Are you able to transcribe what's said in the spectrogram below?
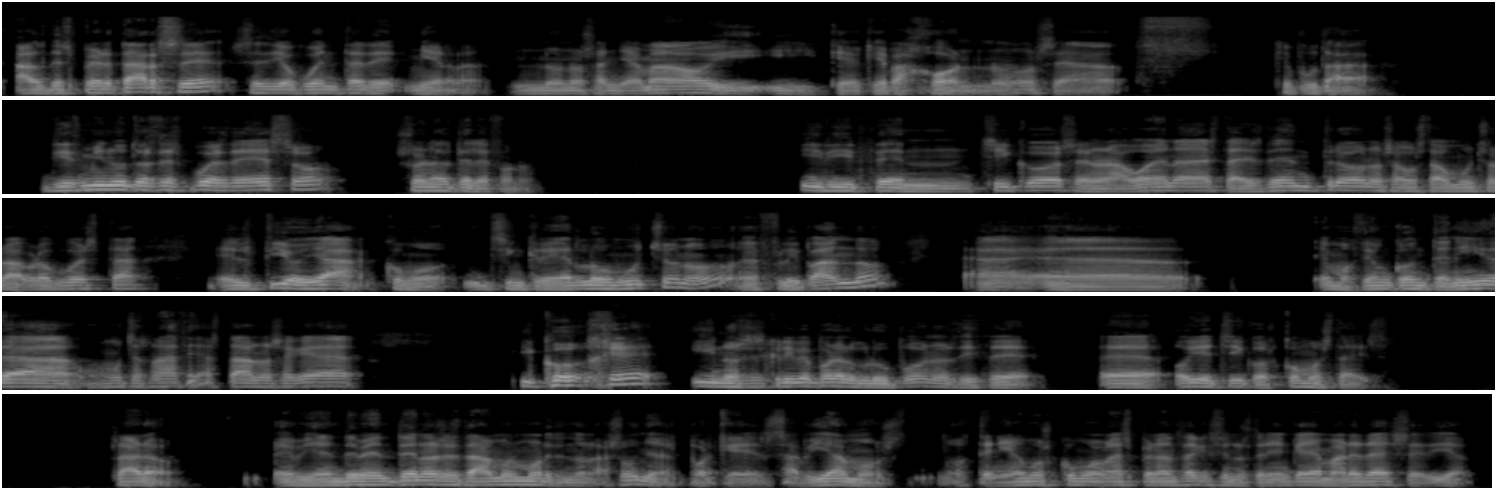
al despertarse se dio cuenta de, mierda, no nos han llamado y, qué bajón, ¿no? O sea, qué putada. Diez minutos después de eso, suena el teléfono. Y dicen, chicos, enhorabuena, estáis dentro, nos ha gustado mucho la propuesta. El tío ya, como sin creerlo mucho, ¿no? Eh, flipando. eh, eh, emoción contenida, muchas gracias, tal, no sé qué. Y coge y nos escribe por el grupo y nos dice, oye chicos, ¿cómo estáis? Claro, evidentemente nos estábamos mordiendo las uñas porque sabíamos, o teníamos como la esperanza que si nos tenían que llamar era ese día.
